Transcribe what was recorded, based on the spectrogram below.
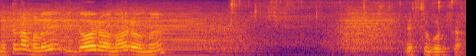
എന്നിട്ട് നമ്മൾ ഇത് ഓരോന്ന് ഓരോന്ന് വെച്ച് കൊടുക്കാം.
